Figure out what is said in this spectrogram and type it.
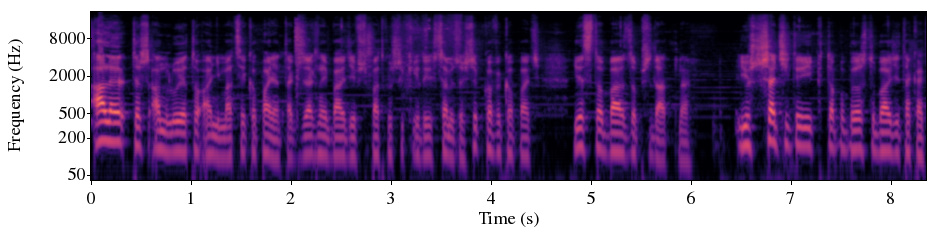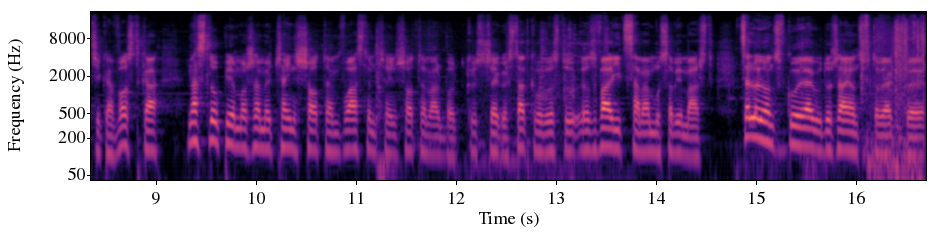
ale też anuluje to animację kopania, także jak najbardziej w przypadku kiedy chcemy coś szybko wykopać, jest to bardzo przydatne. Już trzeci trik to po prostu bardziej taka ciekawostka. Na slupie możemy chainshotem, własnym chainshotem albo z czegoś statku po prostu rozwalić samemu sobie maszt. Celując w górę, uderzając w to jakby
